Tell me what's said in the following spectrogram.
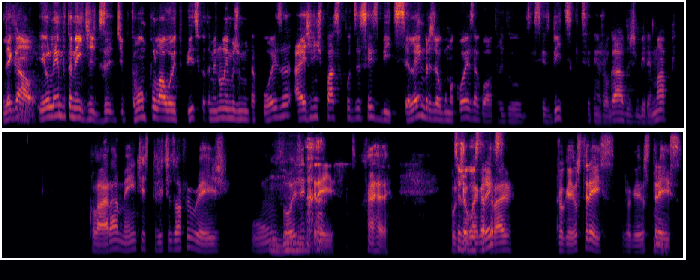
Legal. Sim. Eu lembro também de, de, de, Então vamos pular o 8 bits, que eu também não lembro de muita coisa. Aí a gente passa por 16 bits. Você lembra de alguma coisa, Walter, do 16 bits que você tenha jogado de beat'em up? Claramente Streets of Rage. 1, 2 e 3. Porque você jogou o Mega Drive. Joguei os três, joguei os hum. três.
